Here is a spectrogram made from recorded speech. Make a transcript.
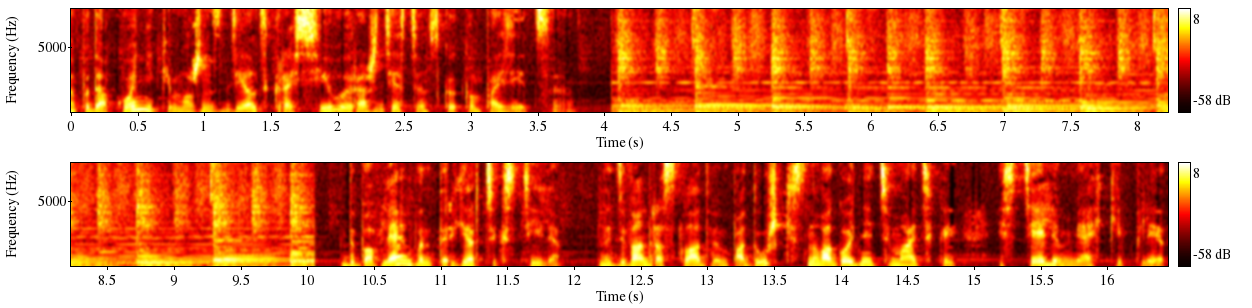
На подоконнике можно сделать красивую рождественскую композицию. Добавляем в интерьер текстиля. На диван раскладываем подушки с новогодней тематикой и стелим мягкий плед.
